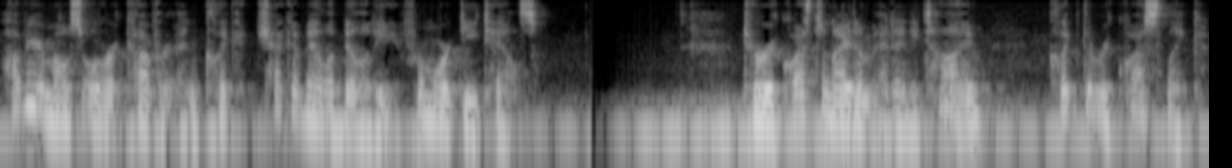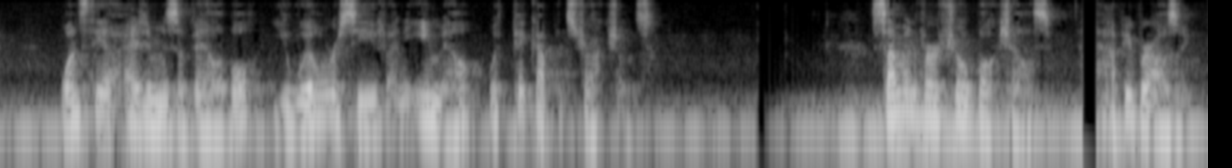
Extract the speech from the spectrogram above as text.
hover your mouse over a cover and click Check Availability for more details. To request an item at any time, click the Request link. Once the item is available, you will receive an email with pickup instructions. Summon Virtual Bookshelves. Happy browsing!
